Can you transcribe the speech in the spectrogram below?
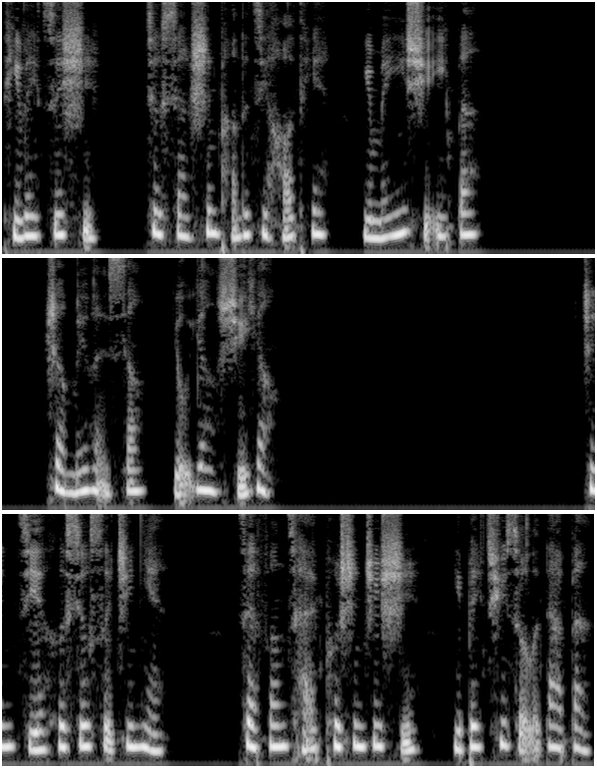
体位姿势就像身旁的季豪天与梅影雪一般，让梅婉香有样学样。贞洁和羞涩之念，在方才破身之时已被驱走了大半。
